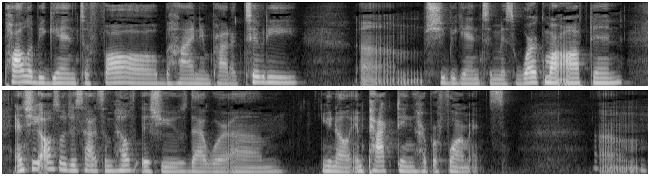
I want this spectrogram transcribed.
Paula began to fall behind in productivity. Um, she began to miss work more often. And she also just had some health issues that were, um, you know, impacting her performance. Um,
